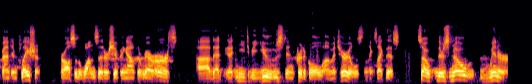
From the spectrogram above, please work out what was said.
prevent inflation. They're also the ones that are shipping out the rare earths uh, that need to be used in critical materials and things like this. So there's no winner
